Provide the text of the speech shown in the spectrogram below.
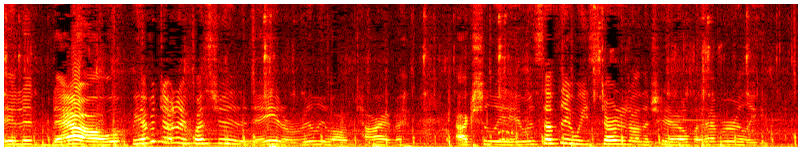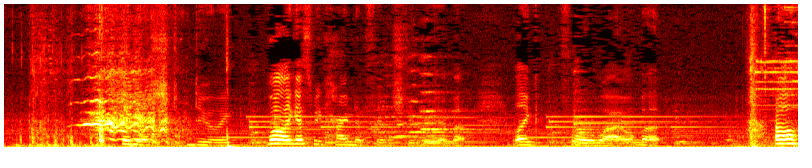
in it now. We haven't done a question of the day in a really long time. Actually, it was something we started on the channel but never really finished doing. Well, I guess we kind of finished doing it, but like for a while. But oh,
